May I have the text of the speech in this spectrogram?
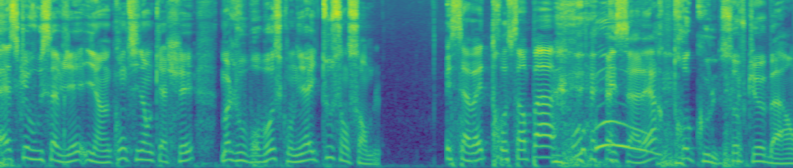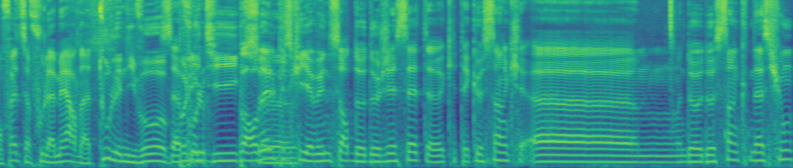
Est-ce que vous saviez, il y a un continent caché? Moi, je vous propose qu'on y aille tous ensemble. Et ça va être trop sympa. Et ça a l'air trop cool. Sauf que, bah, en fait, ça fout la merde à tous les niveaux Ça fout le politiques. bordel euh, puisqu'il y avait une sorte de, de G7 euh, qui était que 5 de, de 5 nations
